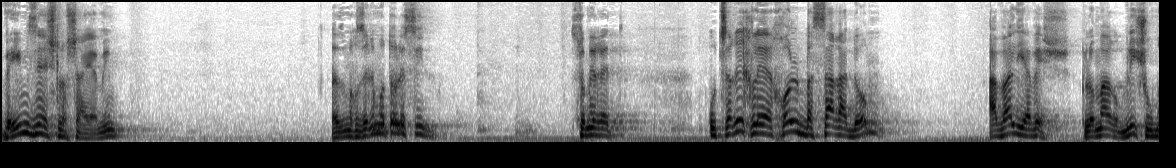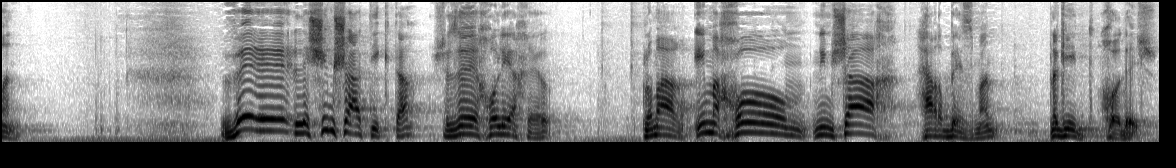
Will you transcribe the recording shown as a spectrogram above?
ואם זה שלושה ימים, אז מחזירים אותו לסין. זאת אומרת, הוא צריך לאכול בשר אדום, אבל יבש, כלומר בלי שומן. ולשמשה עתיקתא, שזה חולי אחר, כלומר, אם החום נמשך הרבה זמן, נגיד חודש,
